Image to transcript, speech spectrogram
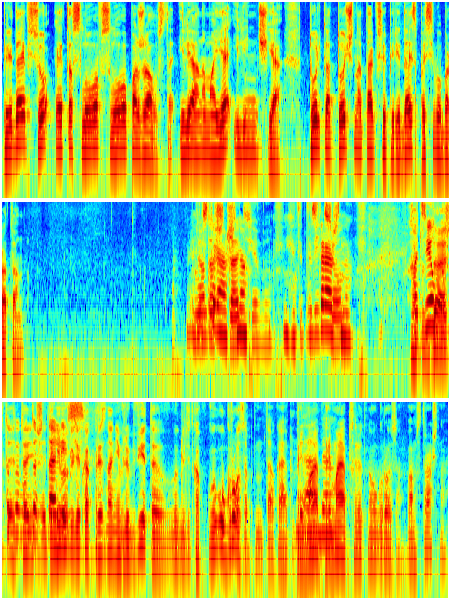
Передай все это слово в слово, пожалуйста. Или она моя, или ничья. Только точно так все передай. Спасибо, братан. Это Надо страшно. ждать его. Нет, это Ведь страшно. Ну, Хотел да, бы, это- чтобы его это, это не дождались. выглядит как признание в любви, это выглядит как угроза такая, прямая, да. прямая абсолютно угроза. Вам страшно?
